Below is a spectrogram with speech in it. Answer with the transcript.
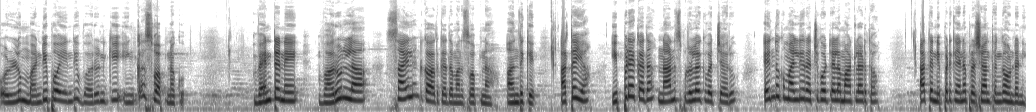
ఒళ్ళు మండిపోయింది వరుణ్కి ఇంకా స్వప్నకు. వెంటనే వరుణ్లా సైలెంట్ కాదు కదా మన స్వప్న? అందుకే. అత్తయ్య ఇప్పుడే కదా నాన్న స్పృహలోకి వచ్చారు. ఎందుకు మళ్ళీ రెచ్చగొట్టేలా మాట్లాడతావు? అతను ఇప్పటికైనా ప్రశాంతంగా ఉండని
